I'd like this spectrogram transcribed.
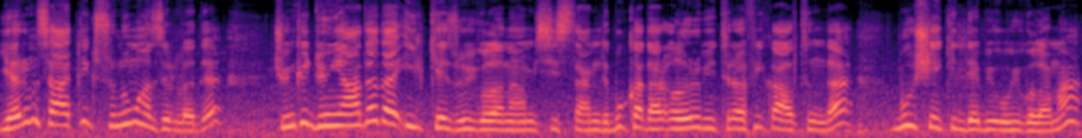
yarım saatlik sunum hazırladı. Çünkü dünyada da ilk kez uygulanan bir sistemdi. Bu kadar ağır bir trafik altında bu şekilde bir uygulama.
